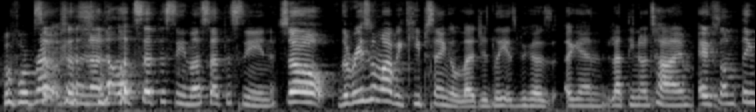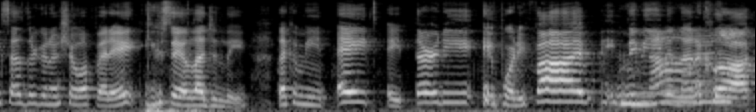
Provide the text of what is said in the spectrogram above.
before breakfast. So, no, no, let's set the scene. Let's set the scene. So, the reason why we keep saying allegedly is because, again, Latino time. If something says they're gonna show up at eight, you say allegedly. That could mean eight, eight thirty, eight forty-five, maybe even nine Nine. o'clock.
